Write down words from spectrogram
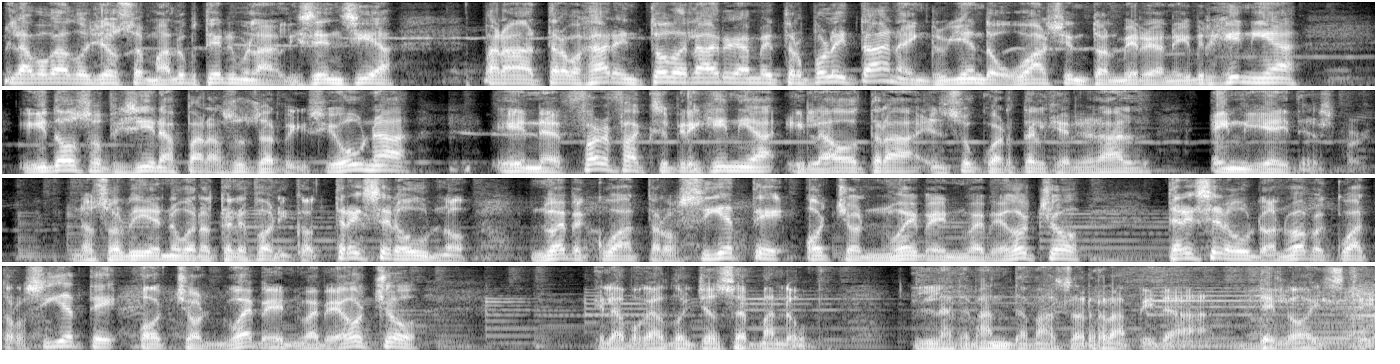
El abogado Joseph Malou tiene una licencia para trabajar en toda el área metropolitana, incluyendo Washington, Maryland y Virginia, y dos oficinas para su servicio, una en Fairfax, Virginia, y la otra en su cuartel general en Yadesburg. No se olvide el número telefónico 301-947-8998, 301-947-8998. El abogado Joseph Malouf, la demanda más rápida del oeste.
